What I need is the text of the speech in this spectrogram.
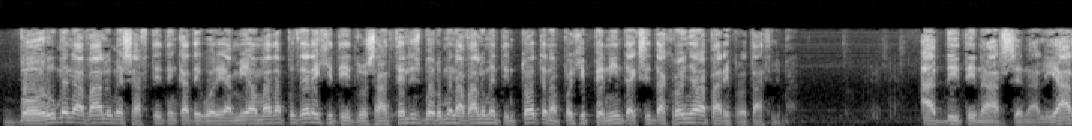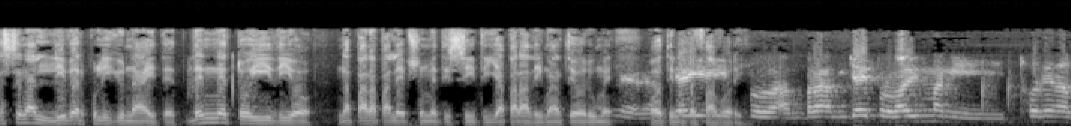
Μπορούμε να βάλουμε σε αυτή την κατηγορία μια ομάδα που δεν έχει τίτλους. Αν θέλεις μπορούμε να βάλουμε την τότε που έχει 50-60 χρόνια να πάρει πρωτάθλημα. Αντί την Arsenal. Η Arsenal, η Liverpool, η United δεν είναι το ίδιο να παραπαλέψουν με τη City για παράδειγμα αν θεωρούμε Ναι, ότι είναι το φαβορή. Αν πιάει προβάδισμα η τότε ένας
